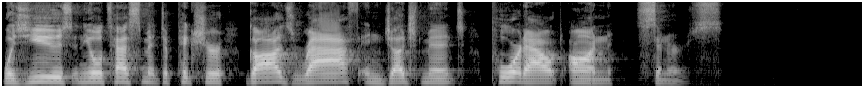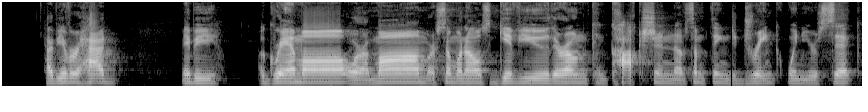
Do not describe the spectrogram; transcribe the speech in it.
was used in the Old Testament to picture God's wrath and judgment poured out on sinners. Have you ever had maybe a grandma or a mom or someone else give you their own concoction of something to drink when you're sick?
